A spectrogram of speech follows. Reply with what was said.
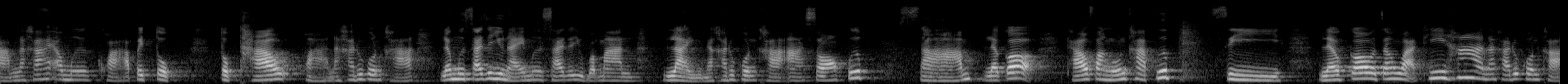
3 นะคะ ให้เอามือขวาไปตบตบเท้าขวานะคะ ทุกคนขาแล้วมือซ้ายจะอยู่ไหน มือซ้ายจะอยู่ประมาณไหล่นะคะ ทุกคนขาอะสองปุ๊บ3แล้วก็เท้าฝั่งนู้นค่ะปุ๊บ4แล้วก็จังหวะที่5นะคะ ทุกคนค่ะ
